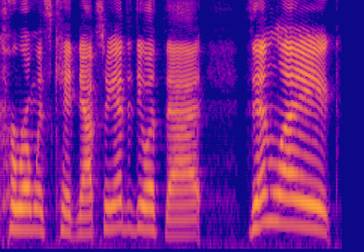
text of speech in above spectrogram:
Karone was kidnapped, so he had to deal with that. Then like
